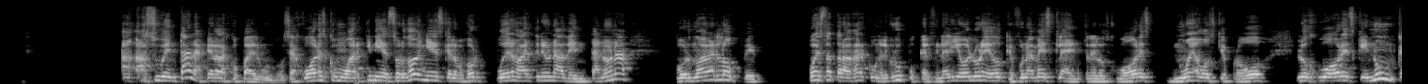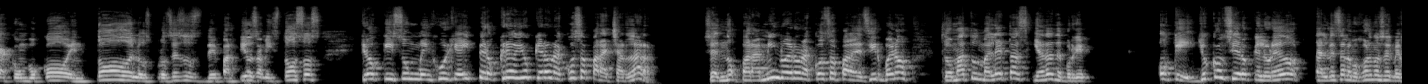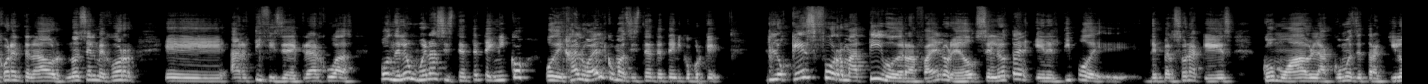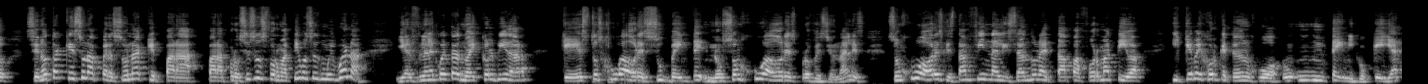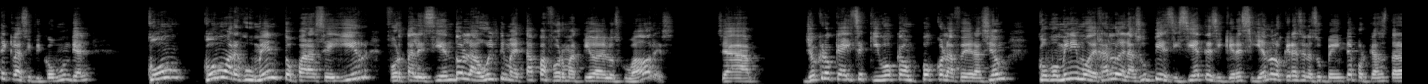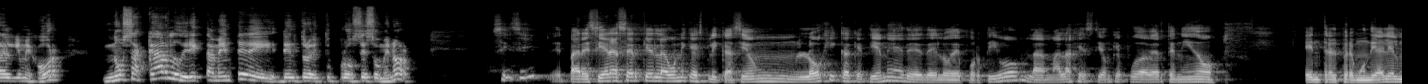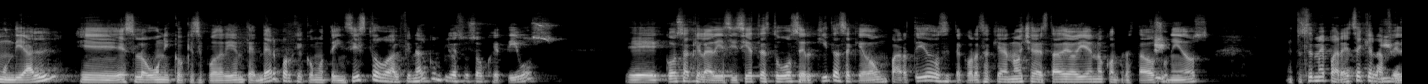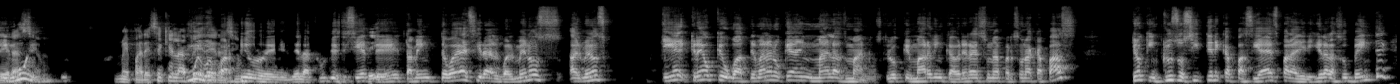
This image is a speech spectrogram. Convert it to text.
a, su ventana, que era la Copa del Mundo. O sea, jugadores como Arquímedes Ordóñez, que a lo mejor pudieron haber tenido una ventanona por no haberlo eh, puesto a trabajar con el grupo que al final llevó Loredo, que fue una mezcla entre los jugadores nuevos que probó, los jugadores que nunca convocó en todos los procesos de partidos amistosos. Creo que hizo un menjurje ahí, pero creo yo que era una cosa para charlar. O sea, no, para mí no era una cosa para decir, bueno, toma tus maletas y andate, porque, ok, yo considero que Loredo tal vez a lo mejor no es el mejor entrenador, no es el mejor eh, artífice de crear jugadas. Pónele un buen asistente técnico o déjalo a él como asistente técnico, porque lo que es formativo de Rafael Loredo se nota en el tipo de, persona que es, cómo habla, cómo es de tranquilo. Se nota que es una persona que para, para procesos formativos es muy buena. Y al final de cuentas no hay que olvidar que estos jugadores sub-20 no son jugadores profesionales, son jugadores que están finalizando una etapa formativa y qué mejor que tener un, un, técnico que ya te clasificó mundial con, como argumento para seguir fortaleciendo la última etapa formativa de los jugadores. O sea, yo creo que ahí se equivoca un poco la federación. Como mínimo dejarlo de la sub-17 si quieres, si ya no lo quieres en la sub-20 porque vas a estar a alguien mejor, no sacarlo directamente de, dentro de tu proceso menor. Sí, sí, eh, pareciera ser que es la única explicación lógica que tiene de, lo deportivo, la mala gestión que pudo haber tenido entre el premundial y el mundial, eh, es lo único que se podría entender, porque como te insisto, al final cumplió sus objetivos, eh, cosa que la 17 estuvo cerquita, se quedó un partido, si te acuerdas aquella noche de estadio lleno contra Estados Unidos. Entonces me parece que la federación... me parece que la muy buen partido de, la sub-17. Eh. También te voy a decir algo, al menos, al menos que, creo que Guatemala no queda en malas manos. Creo que Marvin Cabrera es una persona capaz. Creo que incluso sí tiene capacidades para dirigir a la sub-20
